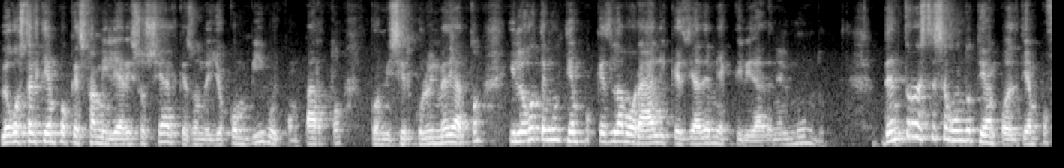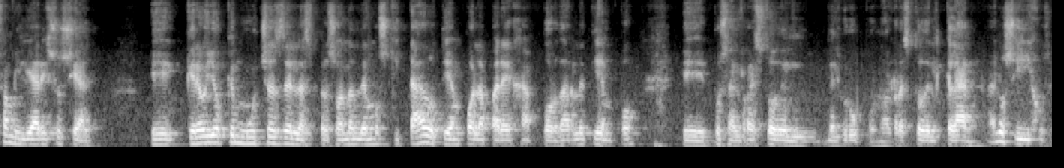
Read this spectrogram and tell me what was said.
Luego está el tiempo que es familiar y social, que es donde yo convivo y comparto con mi círculo inmediato. Y luego tengo un tiempo que es laboral y que es ya de mi actividad en el mundo. Dentro de este segundo tiempo, del tiempo familiar y social, eh, creo yo que muchas de las personas le hemos quitado tiempo a la pareja por darle tiempo eh, pues al resto del, del, grupo, ¿no? al resto del clan, a los hijos.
